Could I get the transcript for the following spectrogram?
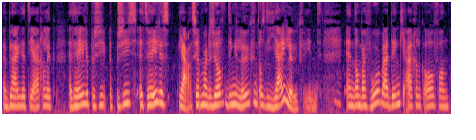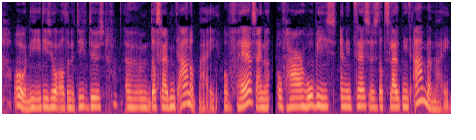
het blijkt dat hij eigenlijk het hele het, precies, het hele, ja, zeg maar dezelfde dingen leuk vindt als die jij leuk vindt. En dan bij voorbaat denk je eigenlijk al van, oh, die, die is heel alternatief, dus um, dat sluit niet aan op mij. Of, hè, zijn, of haar hobby's en interesses, dat sluit niet aan bij mij.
